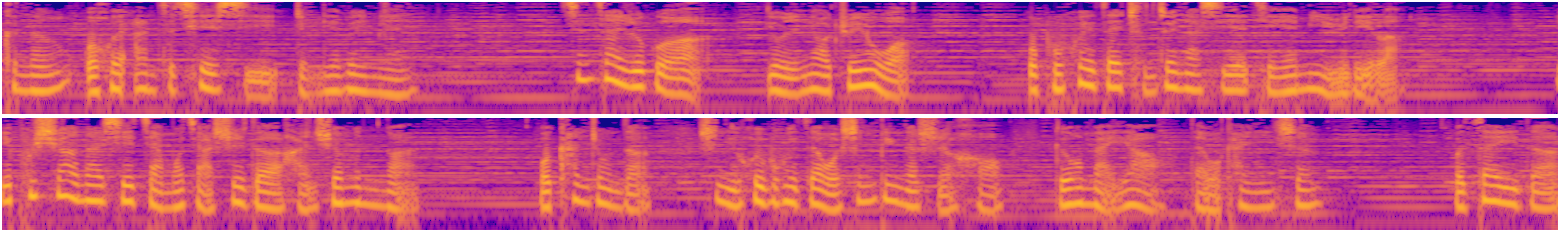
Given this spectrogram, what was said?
可能我会暗自窃喜，整夜未眠。现在如果有人要追我，我不会再沉醉那些甜言蜜语里了，也不需要那些假模假式的寒暄问暖。我看重的是你会不会在我生病的时候给我买药、带我看医生。我在意的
